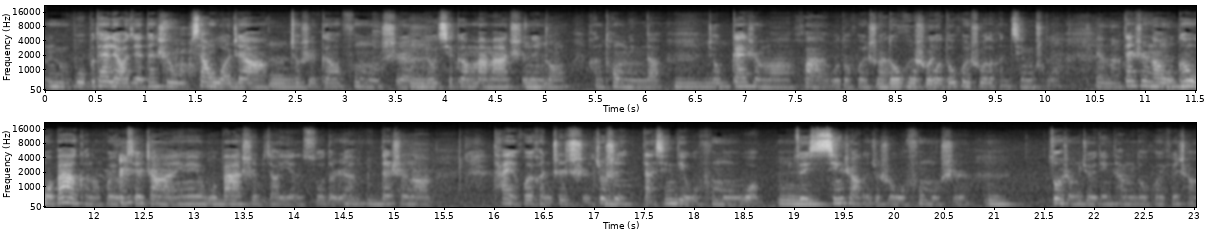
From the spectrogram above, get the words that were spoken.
嗯，我不太了解，但是像我这样，就是跟父母是，尤其跟妈妈是那种很透明的，就该什么话我都会说，你都会说我都会说的很清楚。天呐，但是呢，我跟我爸可能会有些障碍，因为我爸是比较严肃的人，但是呢，他也会很支持。就是打心底，我父母我最欣赏的就是我父母是，嗯。做什么决定，他们都会非常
